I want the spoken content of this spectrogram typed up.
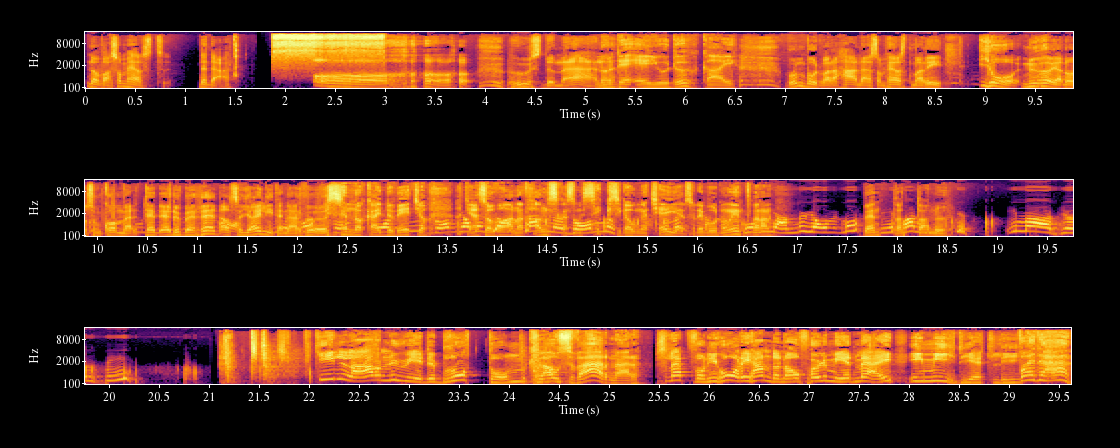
Nå, vad som helst. Den där. Oh, who's the man? Nå, det är ju du, Kai. Hon borde vara här när som helst, Marie. Jo, nu hör jag någon som kommer. Ted, är du beredd? Alltså, jag är lite nervös. Nå, Kai, du vet ju att jag är så van att handskas med sexiga unga tjejer så det borde nog inte vara... Vänta ta nu. Killar, nu är det bråttom! Klaus Werner! Släpp vad ni har i händerna och följ med mig immediately! Vad är det här?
